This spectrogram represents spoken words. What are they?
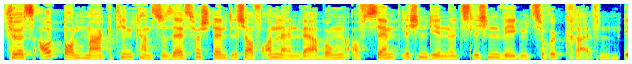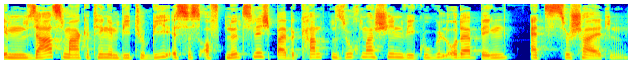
Fürs Outbound-Marketing kannst du selbstverständlich auf Online-Werbung auf sämtlichen dir nützlichen Wegen zurückgreifen. Im SaaS-Marketing im B2B ist es oft nützlich, bei bekannten Suchmaschinen wie Google oder Bing Ads zu schalten.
